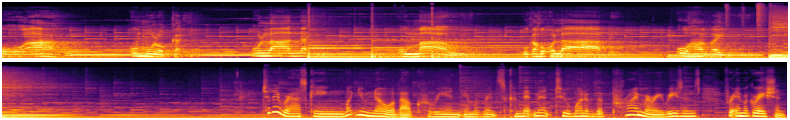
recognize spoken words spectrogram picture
Oahu, Umolokai, Ulanai, Umaui, Ukaho'olabe, Hawaii. Today, we're asking what you know about Korean immigrants' commitment to one of the primary reasons for immigration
